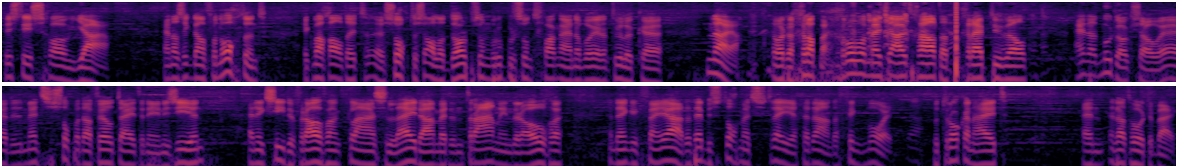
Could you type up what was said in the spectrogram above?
Dus het is gewoon ja. En als ik dan vanochtend, ik mag altijd eh, s ochtends alle dorpsomroepers ontvangen en dan word je natuurlijk, eh, nou ja, dan worden grappen en grollen met je uitgehaald, dat begrijpt u wel. En dat moet ook zo. Hè. De mensen stoppen daar veel tijd en energie in. En ik zie de vrouw van Klaas Leida met een traan in haar ogen. En denk ik van ja, dat hebben ze toch met z'n tweeën gedaan. Dat vind ik mooi. Betrokkenheid. En, en dat hoort erbij.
